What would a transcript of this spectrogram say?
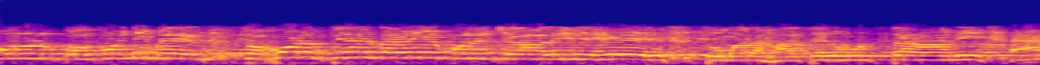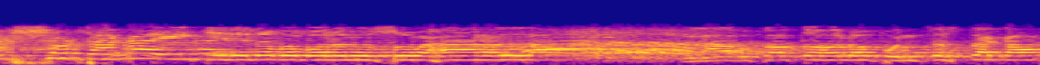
বলুন কত নেবেন তখন তিনি দাঁড়িয়ে বলেছে আলী রে তোমার হাতের উঠটা আমি একশো টাকায় কিনে নেব বলুন সুহার আল্লাহ লাভ কত হলো? পঞ্চাশ টাকা।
